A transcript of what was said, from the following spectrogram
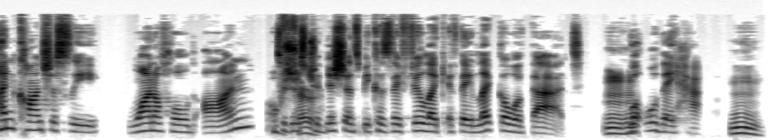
unconsciously want to hold on Oh, to sure. these traditions because they feel like if they let go of that, Mhm. what will they have? Mm.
